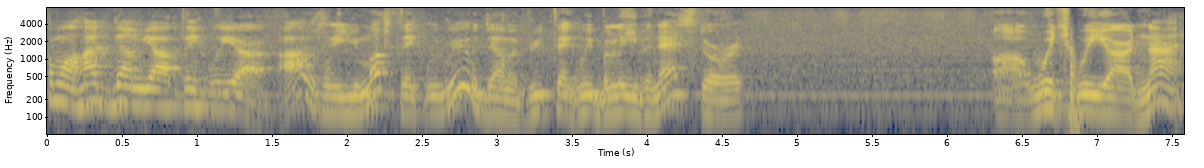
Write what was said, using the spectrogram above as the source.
Come on, how dumb y'all think we are? Obviously, you must think we're real dumb if you think we believe in that story, uh, which we are not.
